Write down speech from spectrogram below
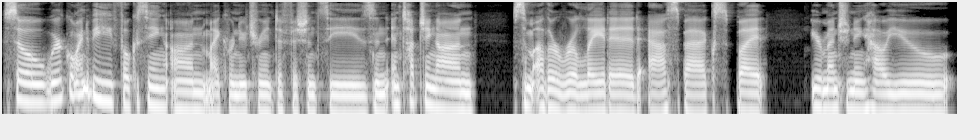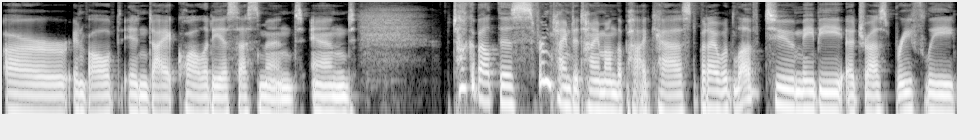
So we're going to be focusing on micronutrient deficiencies and, and touching on some other related aspects, but you're mentioning how you are involved in diet quality assessment and talk about this from time to time on the podcast, but I would love to maybe address briefly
